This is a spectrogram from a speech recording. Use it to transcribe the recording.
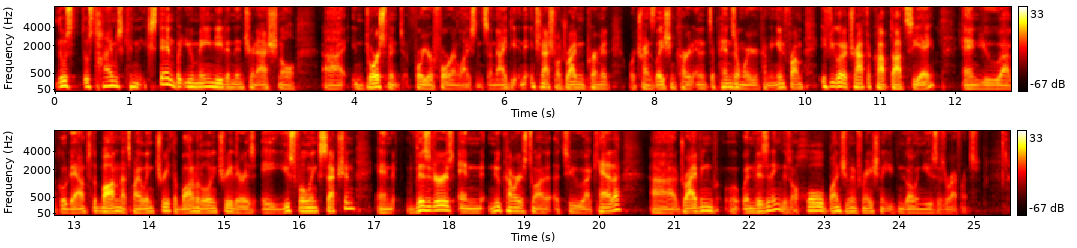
those those times can extend, but you may need an international uh, endorsement for your foreign license, an, ID, an international driving permit or translation card, and it depends on where you're coming in from. If you go to trafficcop.ca and you uh, go down to the bottom, that's my link tree. At the bottom of the link tree, there is a useful links section, and visitors and newcomers to uh, to uh, Canada uh, driving when visiting. There's a whole bunch of information that you can go and use as a reference. I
